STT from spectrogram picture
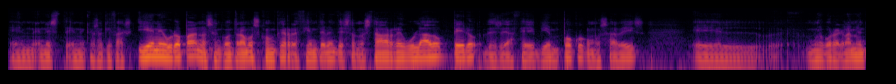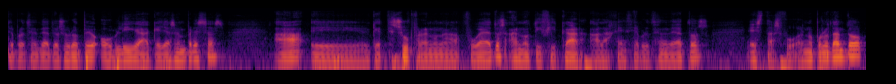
en, en este, en el caso de Equifax. Y en Europa nos encontramos con que recientemente esto no estaba regulado, pero desde hace bien poco, como sabéis, el nuevo reglamento de protección de datos europeo obliga a aquellas empresas a eh, que sufran una fuga de datos a notificar a la Agencia de Protección de Datos estas fugas. ¿no? Por lo tanto,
